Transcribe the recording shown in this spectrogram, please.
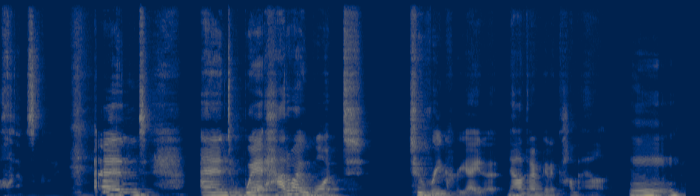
Oh, that was good. And and where? How do I want to recreate it now that I'm going to come out? mm,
